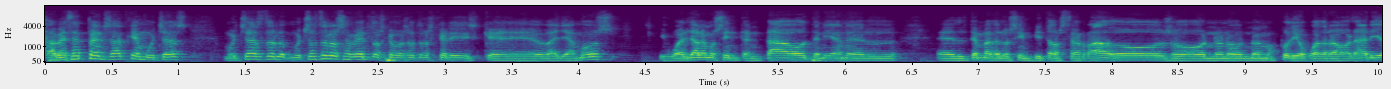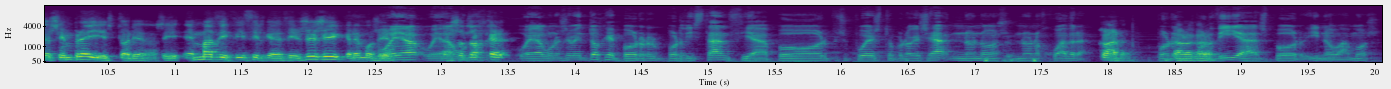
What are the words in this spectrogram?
A veces pensad que muchas, muchas de muchos de los eventos que vosotros queréis que vayamos, igual ya lo hemos intentado, tenían el, el tema de los invitados cerrados o no, no, no hemos podido cuadrar horarios, siempre hay historias así. Es más difícil que decir, sí, sí, queremos ir. O hay, o hay Nosotros algunos, que- o hay algunos eventos que por, por distancia, por presupuesto, por lo que sea, no nos, no nos cuadra. Claro, Por, claro, por días, por y no vamos.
